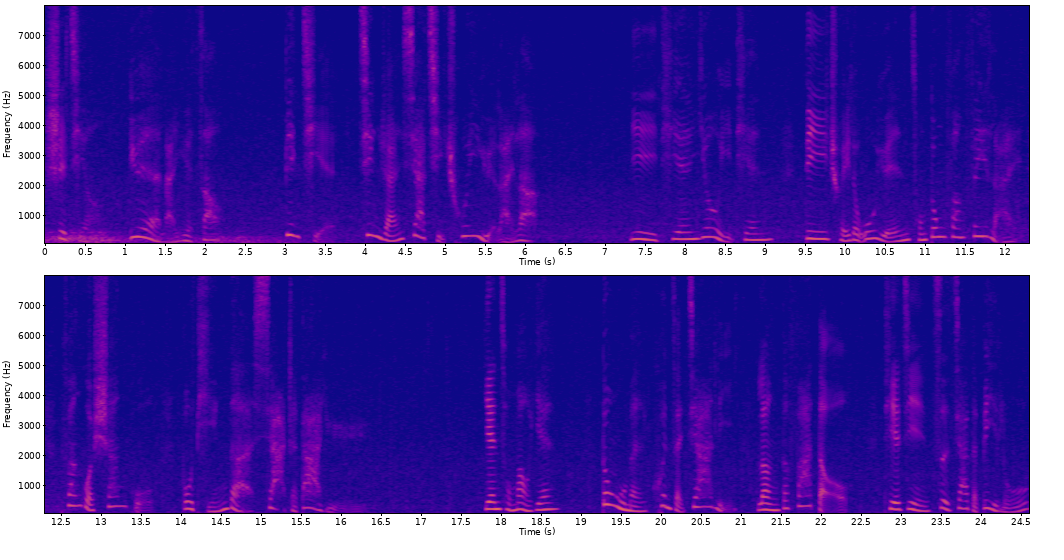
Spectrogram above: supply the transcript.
事情越来越糟，并且竟然下起春雨来了。一天又一天，低垂的乌云从东方飞来。翻过山谷，不停地下着大雨。烟囱冒烟，动物们困在家里，冷得发抖，贴近自家的壁炉。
